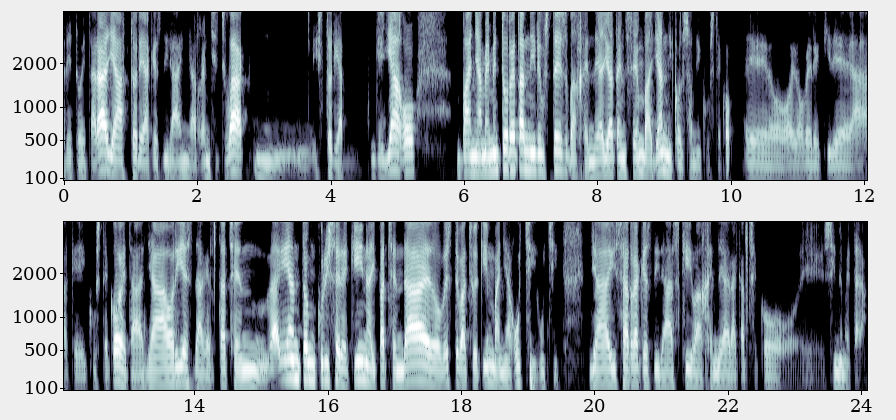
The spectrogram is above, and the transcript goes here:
aretoetara, ja aktoreak ez dira hain garrantzitsuak, mm, historia gehiago, baina memento horretan nire ustez ba, jendea joaten zen ba, Jan Nicholson ikusteko, edo, edo bere kideak ikusteko, eta ja hori ez da gertatzen, agian Tom Cruiserekin aipatzen da, edo beste batzuekin, baina gutxi, gutxi. Ja izarrak ez dira aski ba, jendea erakartzeko e, zinemetara.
